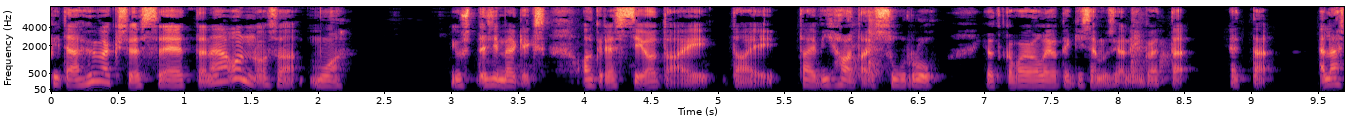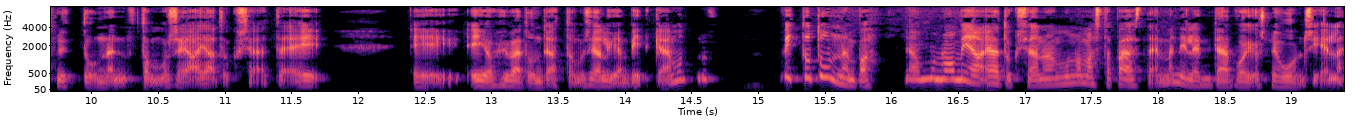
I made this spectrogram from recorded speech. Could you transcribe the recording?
pitää hyväksyä se, että nämä on osa mua. Just esimerkiksi aggressio tai, tai, tai viha tai suru, jotka voi olla jotenkin semmoisia, niin että, että äläs nyt tunne tuommoisia ajatuksia, että ei, ei, ei ole hyvä tuntea tuommoisia liian pitkään, mutta vittu tunnenpa. Ne on mun omia ajatuksia, ne on mun omasta päästä, en mä niille mitään voi, jos ne on siellä.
